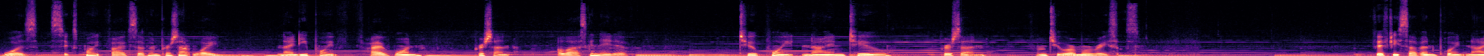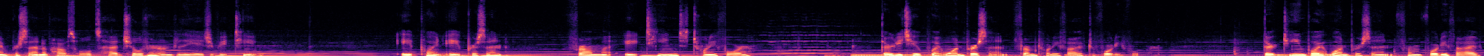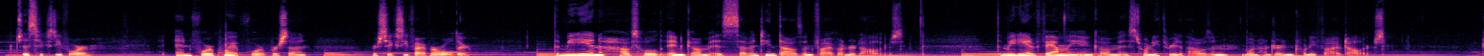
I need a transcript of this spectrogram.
was 6.57% white, 90.51% Alaskan Native, 2.92% from two or more races. 57.9% of households had children under the age of 18, 8.8% from 18 to 24, 32.1% from 25 to 44, 13.1% from 45 to 64, and 4.4% were 65 or older. The median household income is $17,500. The median family income is $23,125.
